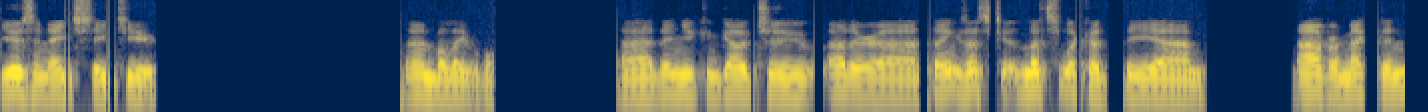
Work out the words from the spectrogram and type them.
using HCQ. Unbelievable. Uh, then you can go to other uh, things. Let's let's look at the um, ivermectin.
